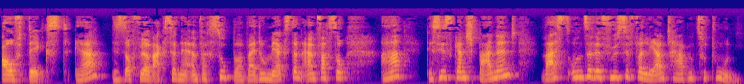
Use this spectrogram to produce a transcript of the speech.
aufdeckst. Ja, das ist auch für Erwachsene einfach super, weil du merkst dann einfach so, ah, das ist ganz spannend, was unsere Füße verlernt haben zu tun.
